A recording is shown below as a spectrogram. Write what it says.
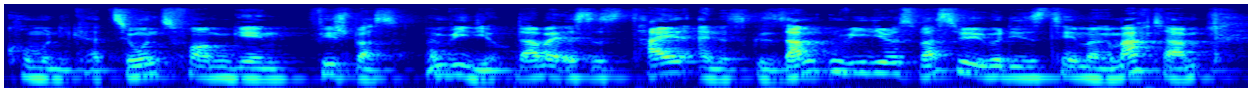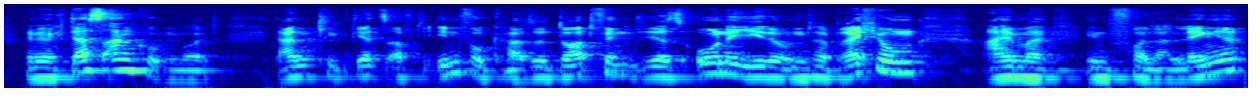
Kommunikationsformen gehen. Viel Spaß beim Video. Dabei ist es Teil eines gesamten Videos, was wir über dieses Thema gemacht haben. Wenn ihr euch das angucken wollt, dann klickt jetzt auf die Infokarte. Dort findet ihr das ohne jede Unterbrechung einmal in voller Länge.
